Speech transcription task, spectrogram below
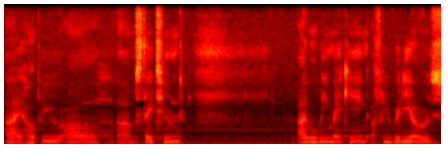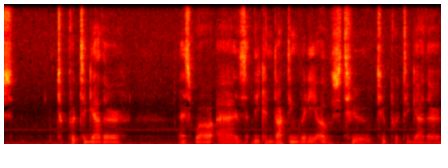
I hope you all um, stay tuned. I will be making a few videos to put together as well as the conducting videos to, to put together.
